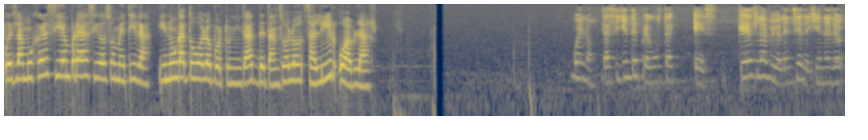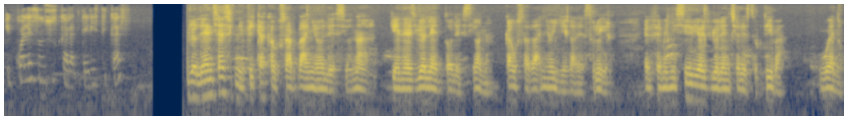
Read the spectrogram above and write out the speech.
pues la mujer siempre ha sido sometida y nunca tuvo la oportunidad de tan solo salir o hablar. Bueno, la siguiente pregunta es, ¿qué es la violencia de género y cuáles son sus características? Violencia significa causar daño o lesionar. Quien es violento lesiona, causa daño y llega a destruir. El feminicidio es violencia destructiva. Bueno,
